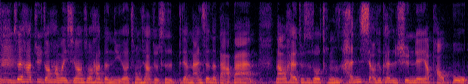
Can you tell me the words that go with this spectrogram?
嗯所以他剧中他会希望说他的女儿从小就是比较男生的打扮，然后还有就是说从很小就开始训练要跑步，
